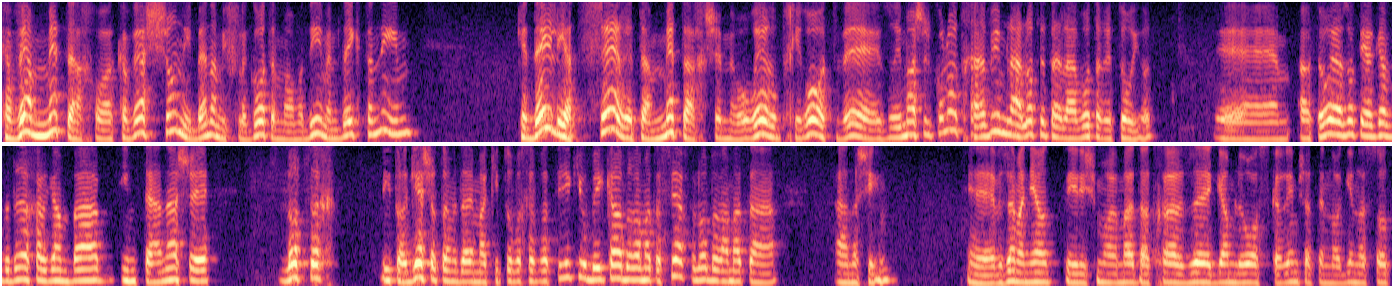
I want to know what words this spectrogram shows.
קווי המתח או קווי השוני בין המפלגות, המועמדים, הם די קטנים, כדי לייצר את המתח שמעורר בחירות וזרימה של קולות, חייבים להעלות את הלהבות הרטוריות. אה, התיאוריה הזאת, אגב, בדרך כלל גם באה עם טענה שלא צריך להתרגש יותר מדי מהקיטוב החברתי, כי הוא בעיקר ברמת השיח ולא ברמת האנשים. אה, וזה מעניין אותי לשמוע מה דעתך על זה, גם לאור הסקרים שאתם נוהגים לעשות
